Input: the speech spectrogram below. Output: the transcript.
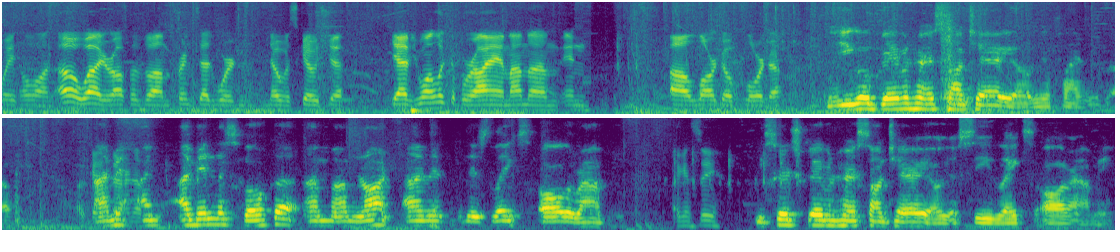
wait, hold on. Oh, wow, you're off of um, Prince Edward, Nova Scotia. Yeah, if you want to look up where I am, I'm um, in uh, Largo, Florida. You go Gravenhurst, Ontario, you'll find me, bro. Okay, I'm in. I'm I'm in Muskoka. I'm I'm not. I'm in. There's lakes all around me. I can see. You search Gravenhurst, Ontario, you'll see lakes all around me.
